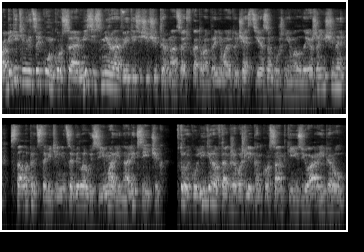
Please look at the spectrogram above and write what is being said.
Победительницей конкурса «Миссис Мира-2014», в котором принимают участие замужние молодые женщины, стала представительница Белоруссии Марина Алексейчик. В тройку лидеров также вошли конкурсантки из ЮАР и Перу.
